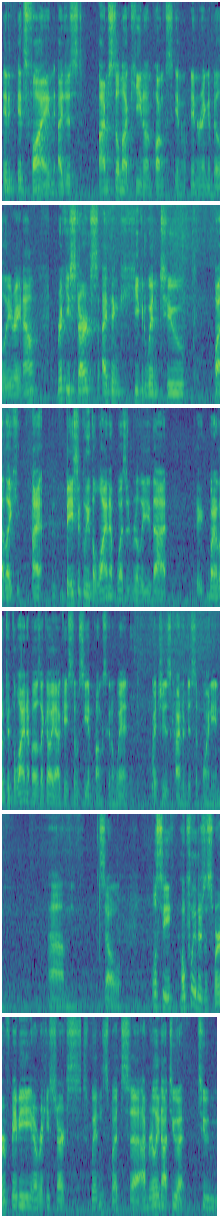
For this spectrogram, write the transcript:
it it's fine. I just I'm still not keen on Punk's in in ring ability right now. Ricky Starks, I think he could win too, but like I basically the lineup wasn't really that when I looked at the lineup, I was like, oh yeah, okay, so CM Punk's gonna win, which is kind of disappointing. Um, so we'll see. Hopefully, there's a swerve. Maybe you know Ricky Starks wins, but uh, I'm really not too uh, too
